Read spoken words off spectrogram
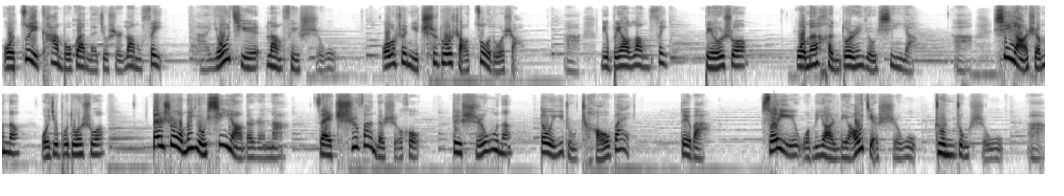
我最看不惯的就是浪费啊，尤其浪费食物。我们说你吃多少做多少啊，你不要浪费。比如说，我们很多人有信仰啊，信仰什么呢？我就不多说。但是我们有信仰的人呐。在吃饭的时候，对食物呢都有一种朝拜，对吧？所以我们要了解食物，尊重食物啊。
